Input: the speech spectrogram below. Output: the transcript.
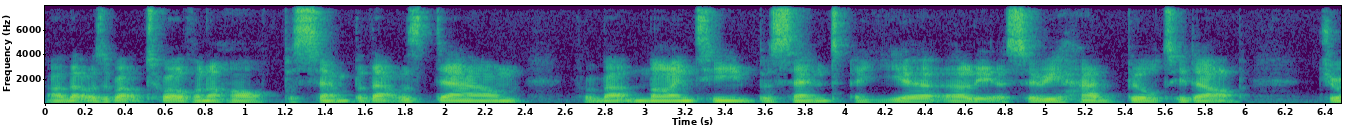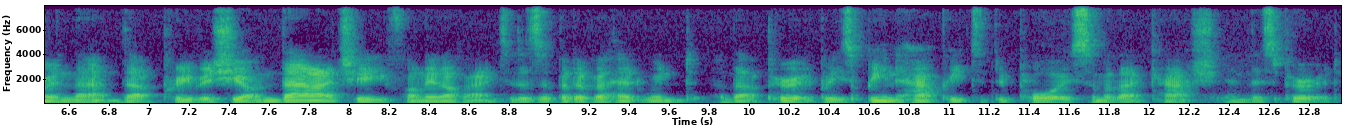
Uh, that was about 12.5%, but that was down from about 19% a year earlier. So he had built it up during that, that previous year. And that actually, funnily enough, acted as a bit of a headwind at that period, but he's been happy to deploy some of that cash in this period.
